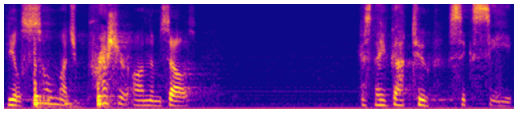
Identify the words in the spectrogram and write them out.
feel so much pressure on themselves because they've got to succeed?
